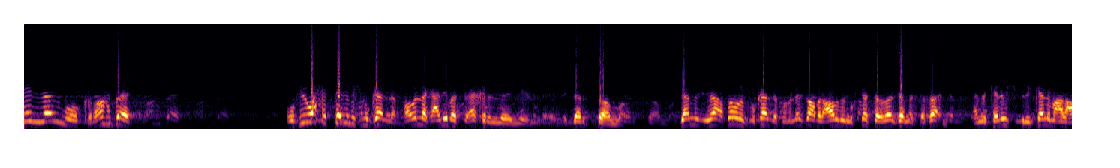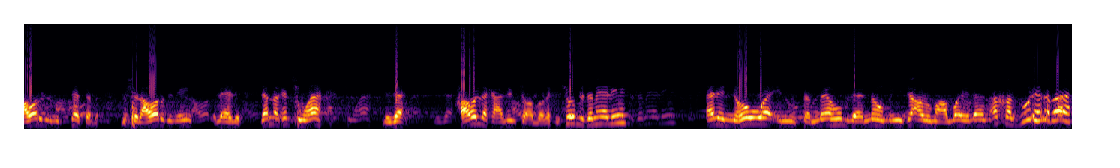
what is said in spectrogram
إلا المكره بس وفي واحد تاني مش مكلف هقول لك عليه بس في آخر الدرس إن شاء الله. ده من يعتبر مش مكلف ومالناش دعوه بالعوارض المكتسبة زي ما اتفقنا. أنا ما بنتكلمش بنتكلم على العوارض المكتسبة مش العوارض الإيه؟ الاهليه ده ما كانش مؤهل لده. هقول لك عليه إن شاء الله. لكن شو ابن تيمية ليه؟ قال إن هو انه سماهم لأنهم إيه؟ جعلوا مع الله الها آخر. بيقول هنا بقى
